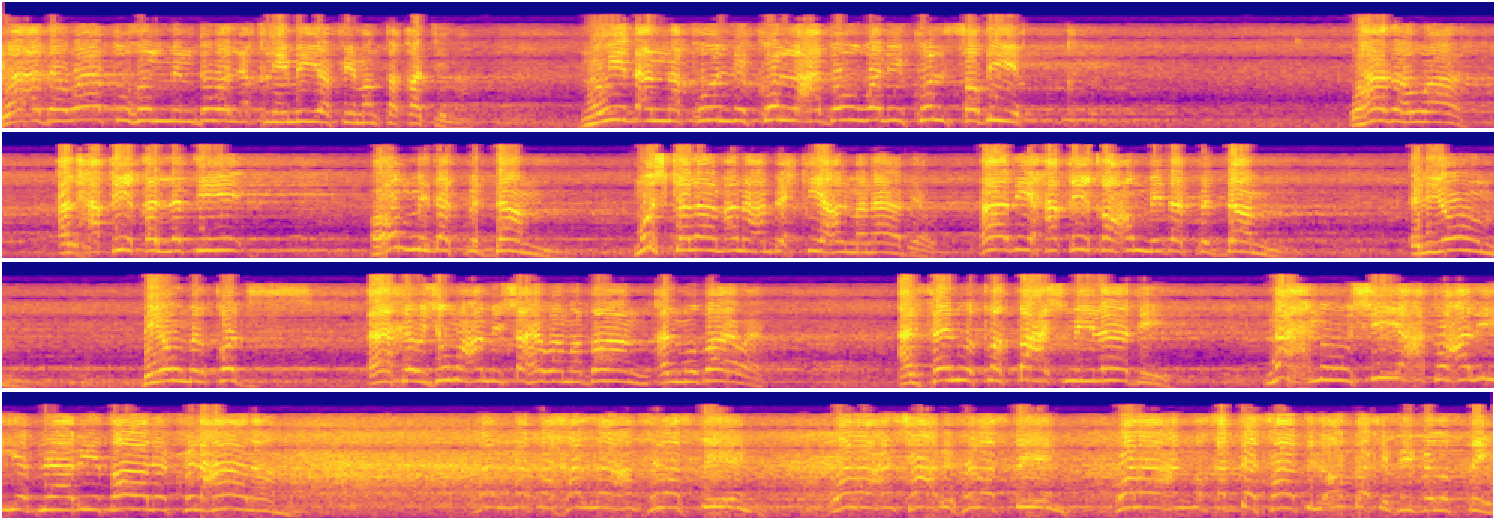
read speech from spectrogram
وأدواتهم من دول إقليمية في منطقتنا. نريد أن نقول لكل عدو ولكل صديق. وهذا هو الحقيقة التي عمدت بالدم. مش كلام أنا عم بحكيه على المنابر. هذه حقيقة عمدت بالدم. اليوم بيوم القدس آخر جمعة من شهر رمضان المبارك 2013 ميلادي نحن شيعة علي بن أبي طالب في العالم. لن نتخلى عن فلسطين ولا عن شعب فلسطين ولا عن مقدسات الأمة في فلسطين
